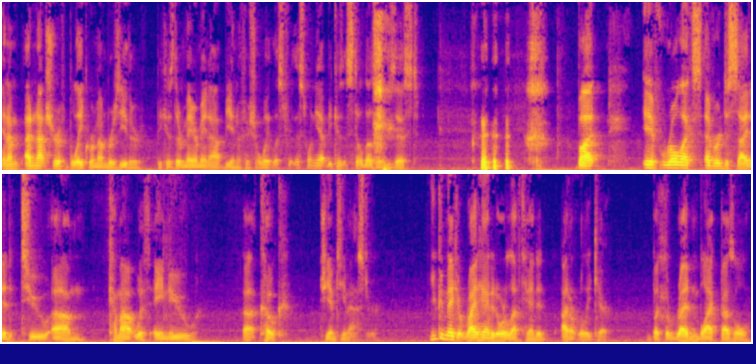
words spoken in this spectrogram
and I'm I'm not sure if Blake remembers either because there may or may not be an official waitlist for this one yet because it still doesn't exist. but if Rolex ever decided to um, come out with a new uh, Coke GMT Master, you can make it right-handed or left-handed. I don't really care. But the red and black bezel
